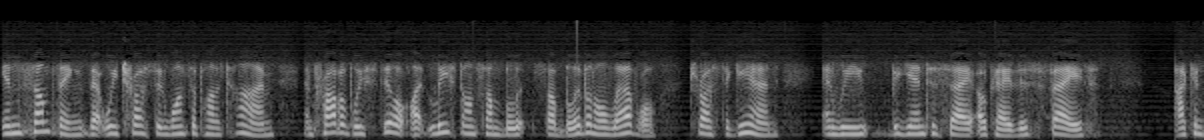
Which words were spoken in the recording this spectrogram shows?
in something that we trusted once upon a time and probably still, at least on some subliminal level, trust again. And we begin to say, okay, this faith, I can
